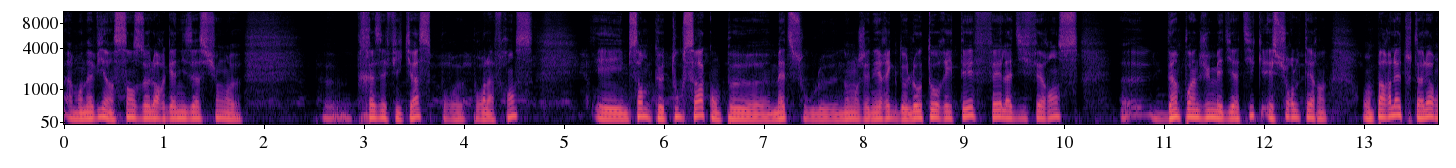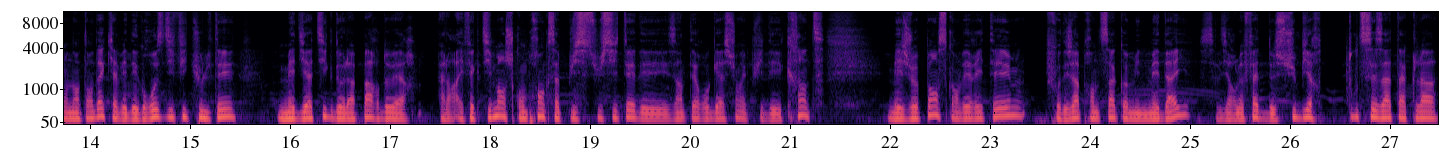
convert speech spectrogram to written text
à mon avis un sens de l'organisation très efficace pour, pour la France. Et il me semble que tout ça, qu'on peut euh, mettre sous le nom générique de l'autorité, fait la différence euh, d'un point de vue médiatique et sur le terrain. On parlait tout à l'heure, on entendait qu'il y avait des grosses difficultés médiatiques de la part de R. Alors effectivement, je comprends que ça puisse susciter des interrogations et puis des craintes, mais je pense qu'en vérité, il faut déjà prendre ça comme une médaille, c'est-à-dire le fait de subir toutes ces attaques-là,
